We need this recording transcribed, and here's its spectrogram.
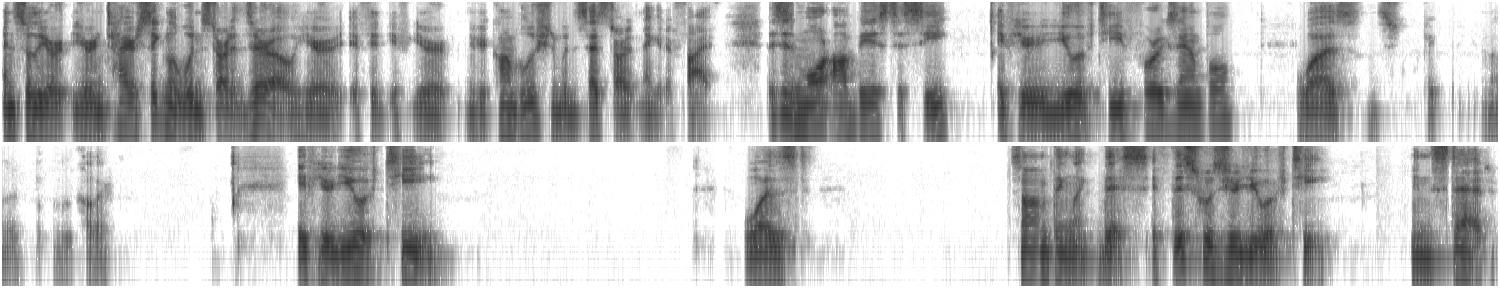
And so your, your entire signal wouldn't start at zero here if, it, if, your, if your convolution would instead start at negative 5. This is more obvious to see if your u of t, for example, was, let's pick another blue color. If your u of t was something like this. If this was your U of t instead,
